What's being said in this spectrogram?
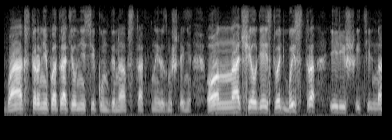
Бакстер не потратил ни секунды на абстрактные размышления. Он начал действовать быстро и решительно.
